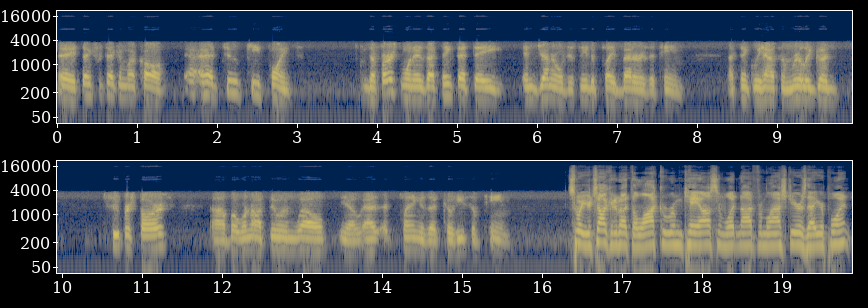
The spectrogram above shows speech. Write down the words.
Hey, thanks for taking my call. I had two key points. The first one is I think that they, in general, just need to play better as a team. I think we have some really good superstars, uh, but we're not doing well, you know, as, playing as a cohesive team. So, what you're talking about the locker room chaos and whatnot from last year? Is that your point?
